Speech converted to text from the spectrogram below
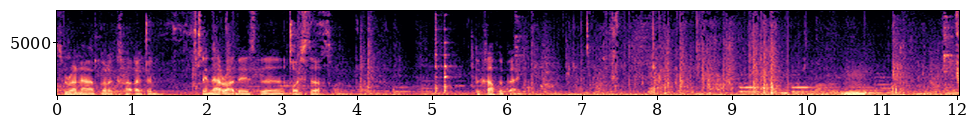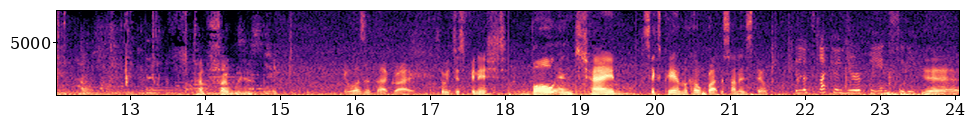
So right now I've got a cut open, and that right there is the oyster, the carpet bag. Mmm. That's so weird. It wasn't that great. So we just finished Ball and Chain. 6 p.m. Look how bright the sun is still. It looks like a European city. Yeah,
